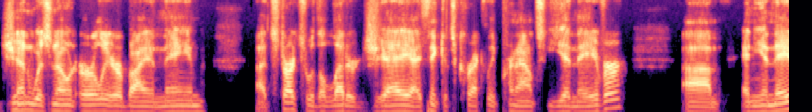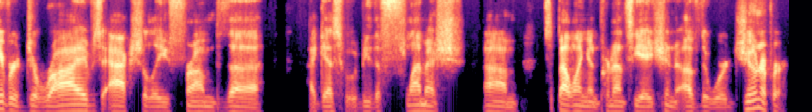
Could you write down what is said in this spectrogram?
gin was known earlier by a name. Uh, it starts with the letter J. I think it's correctly pronounced Jenever. Um, and Jenever derives actually from the, I guess it would be the Flemish um, spelling and pronunciation of the word juniper.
